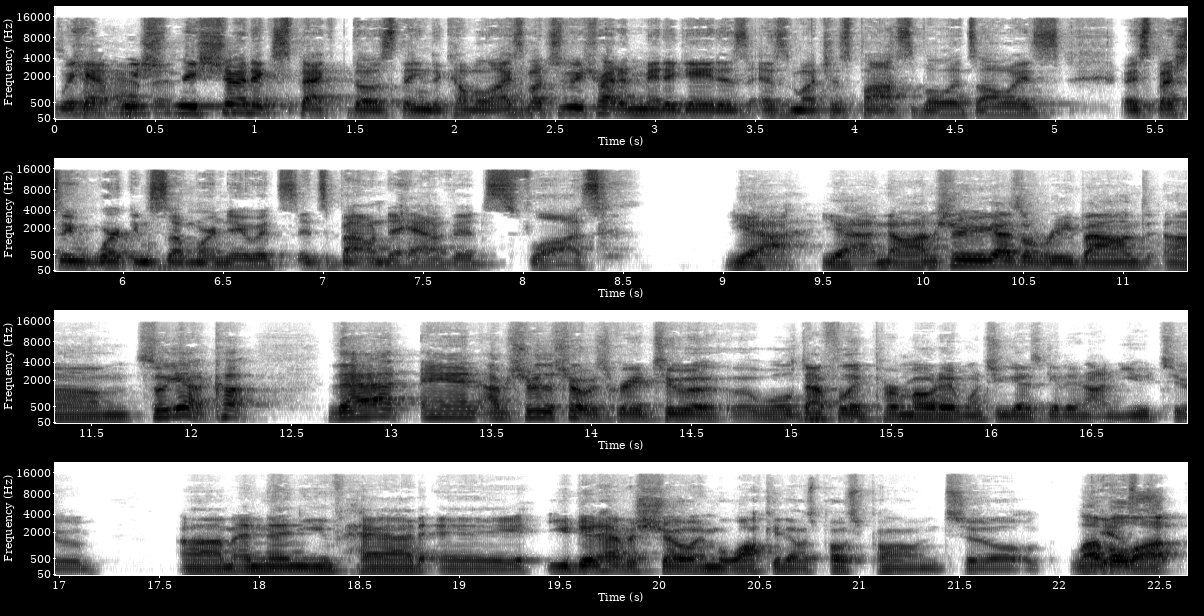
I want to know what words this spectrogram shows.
we have we, sh- we should expect those things to come along as much as we try to mitigate as, as much as possible it's always especially working somewhere new it's it's bound to have its flaws Yeah, yeah. No, I'm sure you guys will rebound. Um, so yeah, cut that, and I'm sure the show was great too. Uh, We'll definitely promote it once you guys get in on YouTube. Um, and then you've had a, you did have a show in Milwaukee that was postponed to Level Yes. Up,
